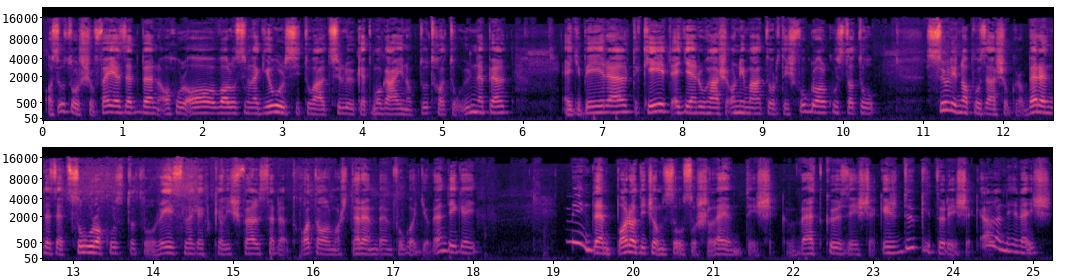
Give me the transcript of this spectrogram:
Az utolsó fejezetben, ahol a valószínűleg jól szituált szülőket magáinak tudható ünnepelt, egy bérelt, két egyenruhás animátort is foglalkoztató, szülinapozásokra berendezett, szórakoztató részlegekkel is felszerelt hatalmas teremben fogadja vendégeit, minden paradicsomszószos leöntések, vetkőzések és dükkitörések ellenére is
